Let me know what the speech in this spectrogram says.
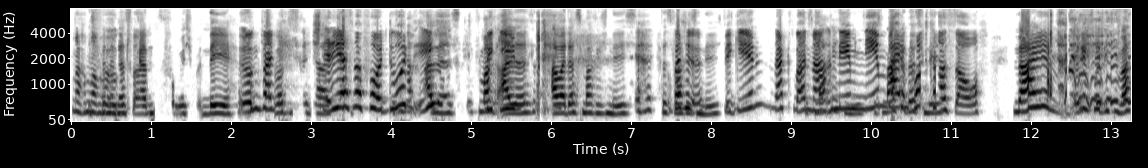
Machen Ich wir mal finde das irgendwann. ganz furchtbar. Nee, Irgendwann, stell dir das mal vor, du ich und mach ich. alles. Ich mach wir gehen- alles. Aber das mache ich nicht. Das mache ich nicht. wir gehen nackt wandern und ich nehmen. Ich nebenbei einen das nicht. Podcast auf. Nein, Richard, ich mach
